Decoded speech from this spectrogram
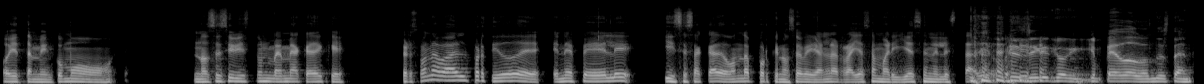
Oye, también como, no sé si viste un meme acá de que persona va al partido de NFL y se saca de onda porque no se veían las rayas amarillas en el estadio. sí, ¿qué pedo? ¿Dónde están?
